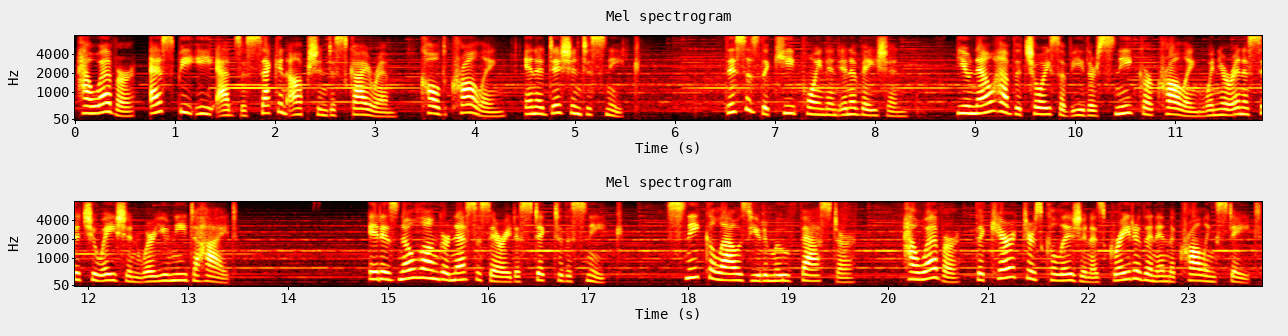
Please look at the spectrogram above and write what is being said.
However, SBE adds a second option to Skyrim, called crawling, in addition to sneak. This is the key point and innovation. You now have the choice of either sneak or crawling when you're in a situation where you need to hide. It is no longer necessary to stick to the sneak. Sneak allows you to move faster. However, the character's collision is greater than in the crawling state,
